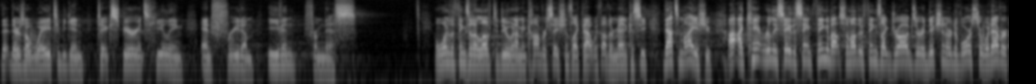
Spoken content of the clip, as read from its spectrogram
That there's a way to begin to experience healing and freedom even from this. And one of the things that I love to do when I'm in conversations like that with other men, because see, that's my issue. I, I, can't really say the same thing about some other things like drugs or addiction or divorce or whatever,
